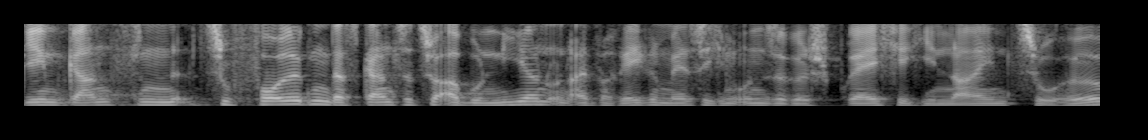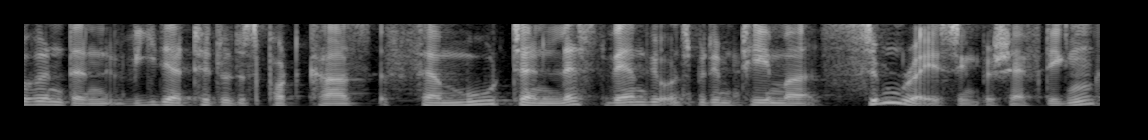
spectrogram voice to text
dem Ganzen zu folgen, das Ganze zu abonnieren und einfach regelmäßig in unsere Gespräche hineinzuhören. Denn wie der Titel des Podcasts vermuten lässt, werden wir uns mit dem Thema Simracing beschäftigen.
